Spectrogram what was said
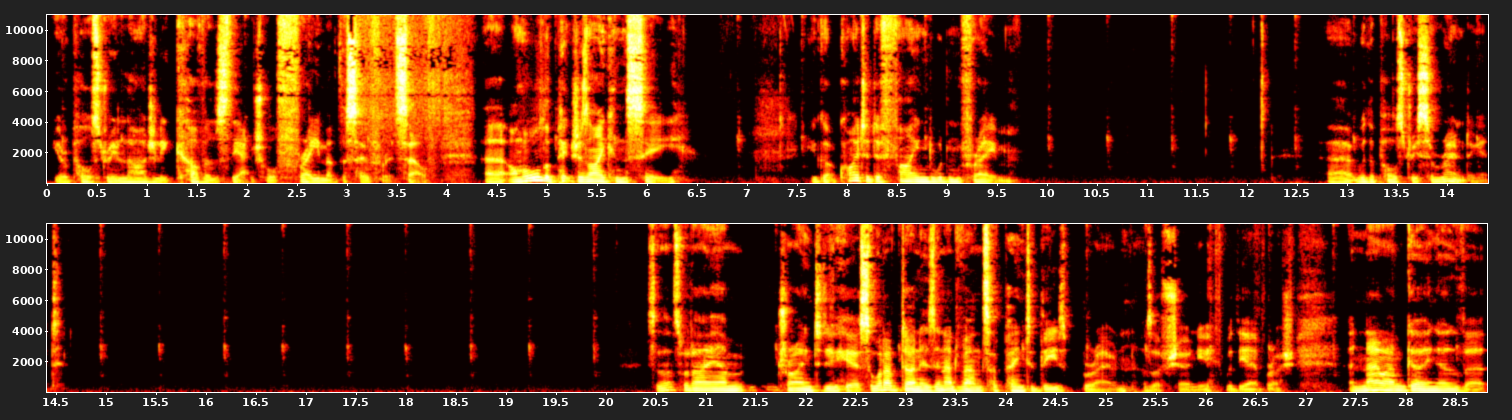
your upholstery largely covers the actual frame of the sofa itself. Uh, on all the pictures I can see, you've got quite a defined wooden frame uh, with upholstery surrounding it. So that's what I am trying to do here. So what I've done is in advance I've painted these brown, as I've shown you, with the airbrush. And now I'm going over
